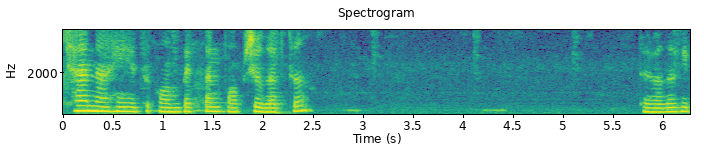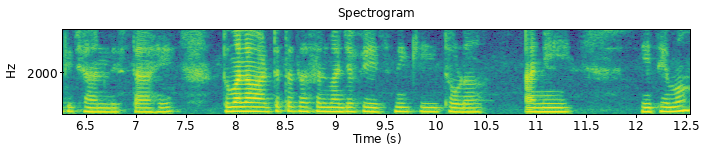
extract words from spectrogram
छान आहे ह्याचं कॉम्पॅक्ट पण पॉप शुगरचं तर बघा किती छान दिसतं आहे. तुम्हाला वाटतच असेल माझ्या फेसने की थोडं आणि इथे मग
